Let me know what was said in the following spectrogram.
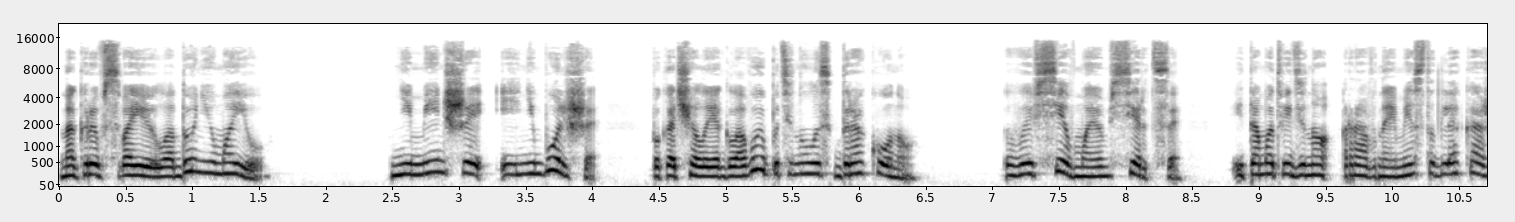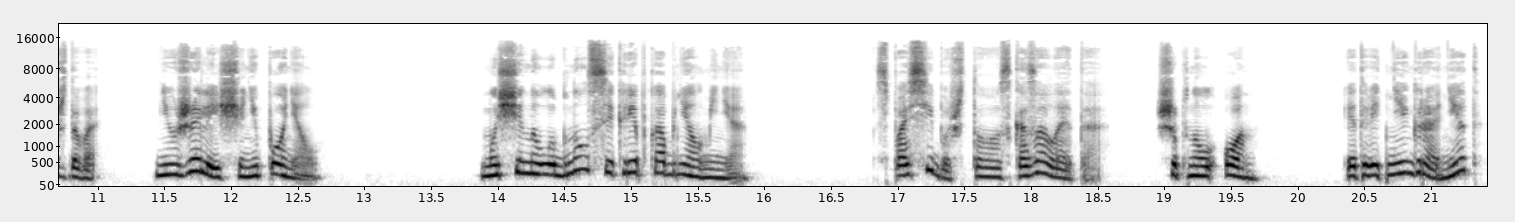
накрыв своей ладонью мою. «Не меньше и не больше», — покачала я головой и потянулась к дракону. «Вы все в моем сердце, и там отведено равное место для каждого. Неужели еще не понял?» Мужчина улыбнулся и крепко обнял меня. «Спасибо, что сказала это», — шепнул он. «Это ведь не игра, нет?»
